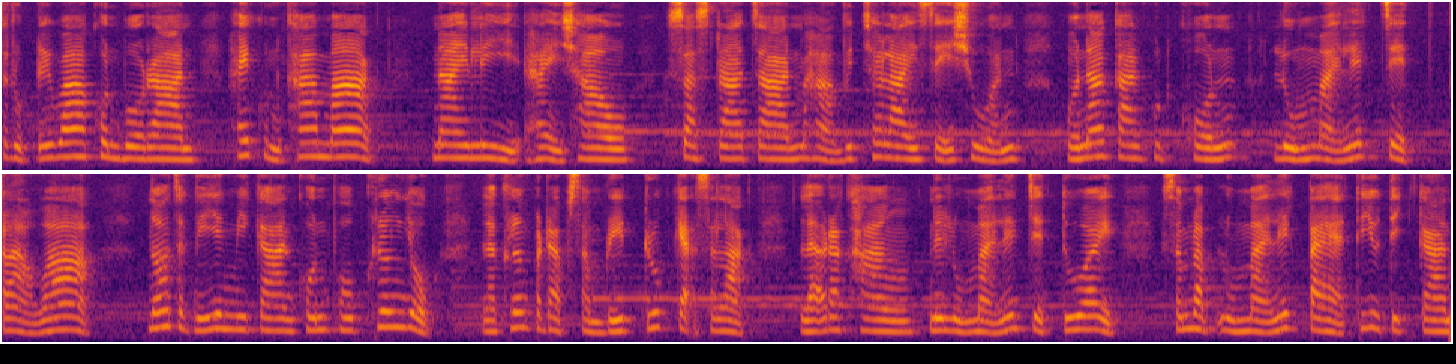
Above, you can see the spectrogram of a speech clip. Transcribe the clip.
สรุปได้ว่าคนโบราณให้คุณค่ามากนายหลี่ไห่เชาศาสตราจารย์ มหาวิทยาลัยเสฉวน หัวหน้าการขุดค้น หลุมหมายเลข 7 กล่าวว่า นอกจากนี้ยังมีการค้นพบเครื่องหยก และเครื่องประดับสำริดรูปแกะสลัก และระฆังในหลุมหมายเลข 7 ด้วยสำหรับหลุมหมายเลข 8 ที่อยู่ติดกัน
